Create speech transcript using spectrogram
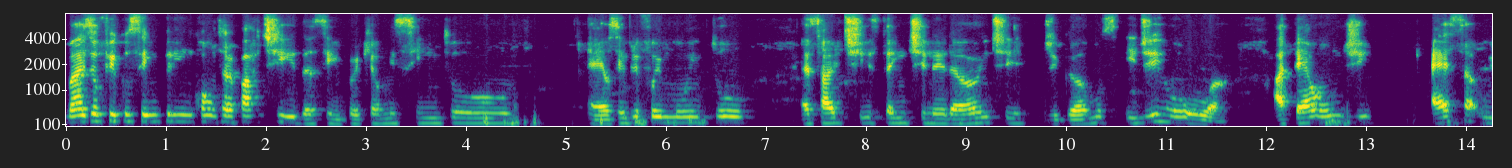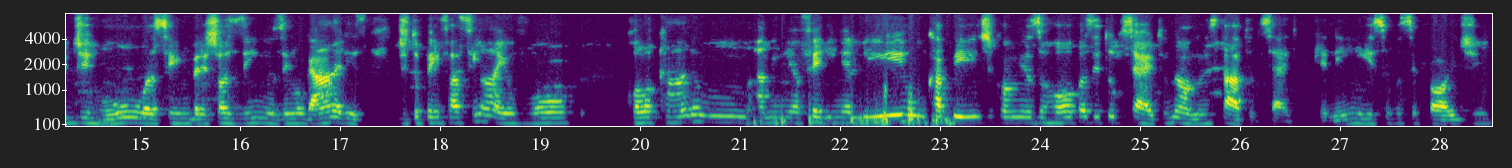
Mas eu fico sempre em contrapartida, assim, porque eu me sinto. É, eu sempre fui muito essa artista itinerante, digamos, e de rua. Até onde essa o de rua, assim, brechozinhos, em lugares, de tu pensar assim, ah, eu vou colocar um, a minha feirinha ali, um cabide com minhas roupas e tudo certo. Não, não está tudo certo, porque nem isso você pode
